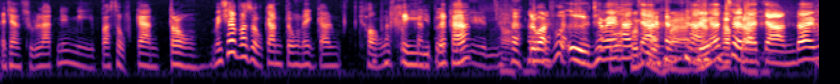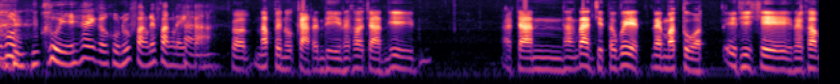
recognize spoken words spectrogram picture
อาจารย์สุรัตน์นี่มีประสบการณ์ตรง ไม่ใช่ประสบการณ์ตรงในการของขีดนะคะครับตรวจผู้อื่นใช่ไหมคะอาจารย์ตรวจคนอื่นมาค่ะเยอะงั้นครับเชิญอาอาจาจารรย์ได้พูดคุยให้กับคุณผู้ฟังได้ฟังเลยค่ะ ก็นับเป็นโอกาสอันดีนะครับอาจารย์ที่ อาจารย์ทางด้านจิตเวชได้มาตรวจ ATK นะครับ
